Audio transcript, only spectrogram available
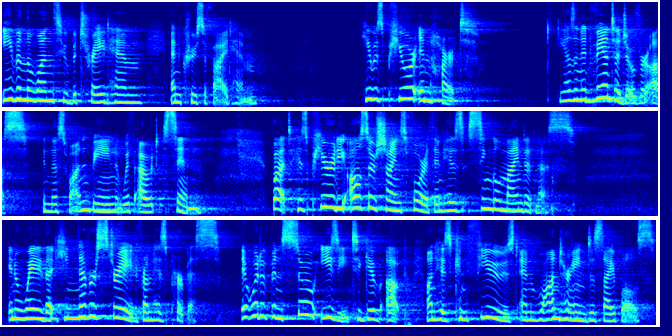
even the ones who betrayed him and crucified him. He was pure in heart. He has an advantage over us in this one, being without sin. But his purity also shines forth in his single mindedness, in a way that he never strayed from his purpose. It would have been so easy to give up on his confused and wandering disciples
